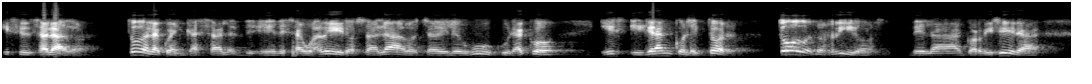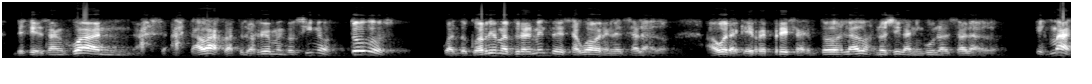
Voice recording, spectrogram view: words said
es el Salado. Toda la cuenca, sal, de, Desaguadero, Salado, Chabelebú, Curacó, es el gran colector. Todos los ríos de la cordillera, desde San Juan hasta abajo, hasta los ríos mendocinos, todos, cuando corrieron naturalmente, desaguaban en el Salado ahora que hay represas en todos lados, no llega ninguno al salado. Es más,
